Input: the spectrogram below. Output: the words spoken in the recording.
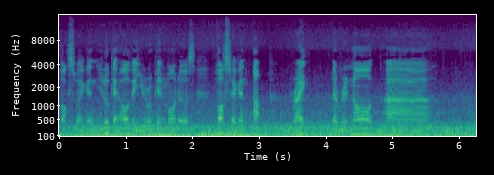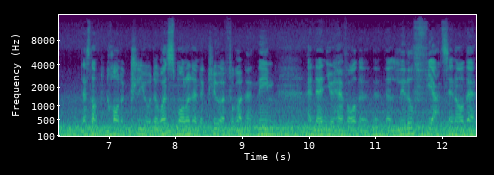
Volkswagen. You look at all the European models, Volkswagen Up, right? The Renault. Uh, that's not called a Clio, the one smaller than the Clio, I forgot that name. And then you have all the, the, the little Fiats and all that.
